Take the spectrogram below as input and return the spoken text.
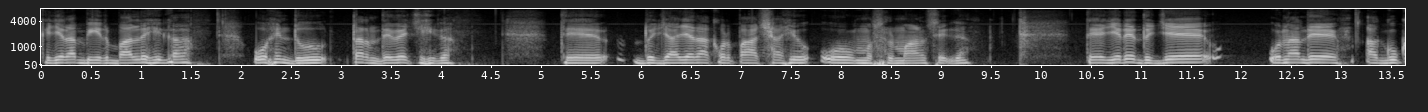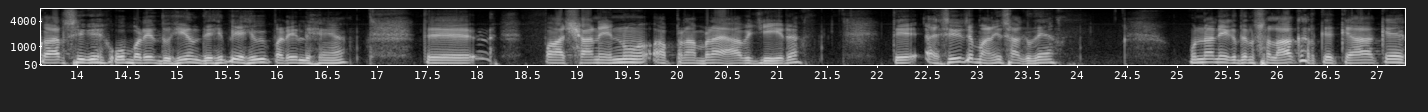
ਕਿ ਜਿਹੜਾ ਬੀਰਬਲ ਹੀਗਾ ਉਹ ਹਿੰਦੂ ਧਰਮ ਦੇ ਵਿੱਚ ਹੀਗਾ ਤੇ ਦੂਜਾ ਜਿਹੜਾ ਅਕਬਰ ਪਾਤਸ਼ਾਹ ਸੀ, ਉਹ ਮੁਸਲਮਾਨ ਸੀਗਾ। ਅਤੇ ਜਿਹੜੇ ਦੂਜੇ ਉਹਨਾਂ ਦੇ ਆਗੂਕਾਰ ਸੀਗੇ, ਉਹ ਬੜੇ ਦੁਖੀ ਹੁੰਦੇ ਸੀ ਵੀ ਅਸੀਂ ਵੀ ਪੜ੍ਹੇ ਲਿਖੇ ਹਾਂ। ਅਤੇ ਪਾਤਸ਼ਾਹ ਨੇ ਇਹਨੂੰ ਆਪਣਾ ਬਣਾਇਆ ਵਜ਼ੀਰ ਅਤੇ ਅਸੀਂ ਵੀ ਤਾਂ ਬਣ ਹੀ ਸਕਦੇ ਹਾਂ। ਉਹਨਾਂ ਨੇ ਇੱਕ ਦਿਨ ਸਲਾਹ ਕਰਕੇ ਕਿਹਾ ਕਿ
